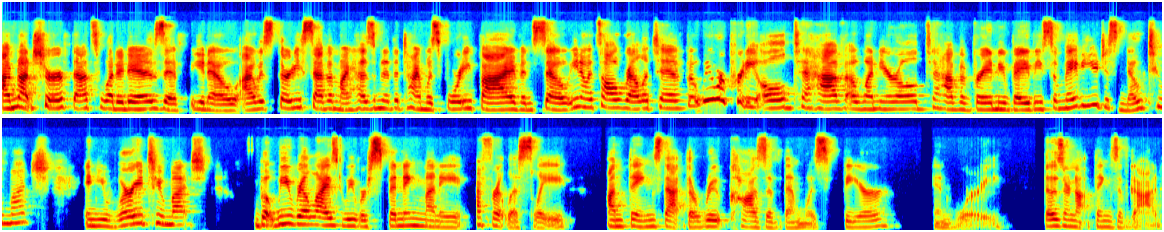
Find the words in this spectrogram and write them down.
I'm not sure if that's what it is. If, you know, I was 37, my husband at the time was 45. And so, you know, it's all relative, but we were pretty old to have a one year old, to have a brand new baby. So maybe you just know too much and you worry too much. But we realized we were spending money effortlessly on things that the root cause of them was fear and worry. Those are not things of God.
